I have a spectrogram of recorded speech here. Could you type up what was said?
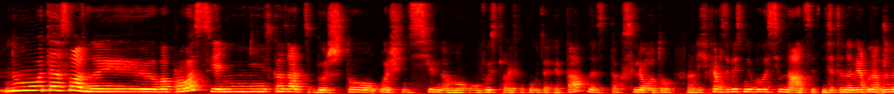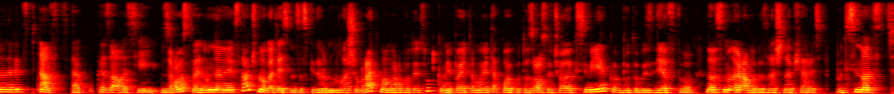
Ну, это сложный вопрос. Я не сказать бы, что очень сильно могу выстроить какую-то этапность так с лету. Родители развелись, мне было 17. Где-то, наверное, уже, наверное, лет с 15 так казалось ей взрослой. Ну, наверное, я очень много ответственности скидывали на младший брат. Мама работает сутками, поэтому я такой какой-то взрослый человек в семье, как будто бы с детства. Но мы на равных достаточно общались. Вот 17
